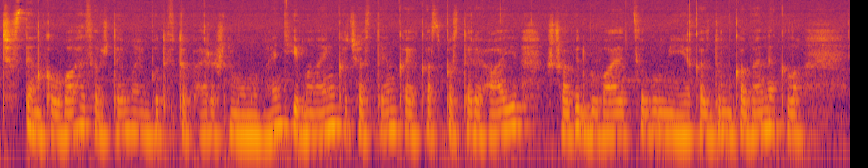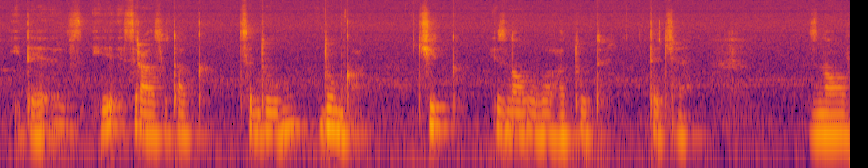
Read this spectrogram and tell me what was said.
частинка уваги завжди має бути в теперішньому моменті, і маленька частинка, яка спостерігає, що відбувається в умі. Якась думка виникла, іде з- і зразу так. Це дум, думка. Чік, і знову увага тут тече. Знов,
